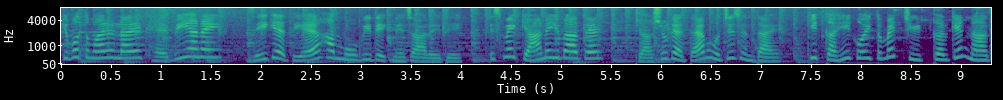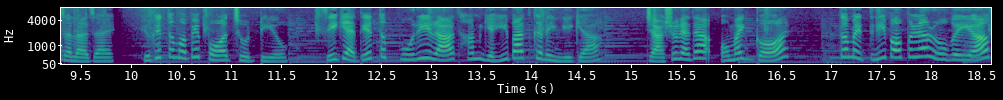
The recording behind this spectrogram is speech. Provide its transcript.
कि वो तुम्हारे लायक है भी या नहीं। जी कहती है, हम मूवी देखने जा रहे थे। इसमें क्या नई बात है? जाशु कहता है, मुझे चिंता है। कि कहीं कोई तुम्हें चीट करके ना चला जाए, क्योंकि तुम अभी बहुत छोटी हो। सी कहती है तो पूरी रात हम यही बात करेंगे क्या? जाशु कहता है ओ माय गॉड तुम इतनी पॉपुलर हो गई अब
